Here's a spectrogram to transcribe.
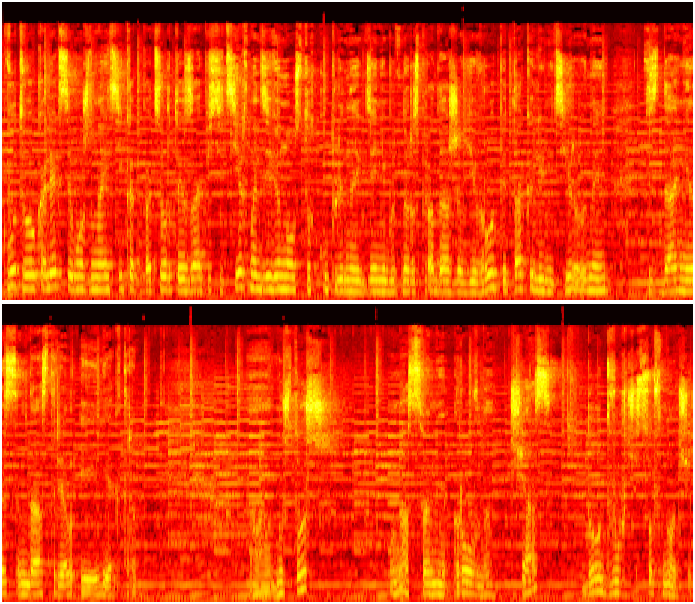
Так вот, в его коллекции можно найти как потертые записи техно 90-х, купленные где-нибудь на распродаже в Европе, так и лимитированные издания с Industrial и Электро. А, Ну что ж, у нас с вами ровно час до двух часов ночи.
